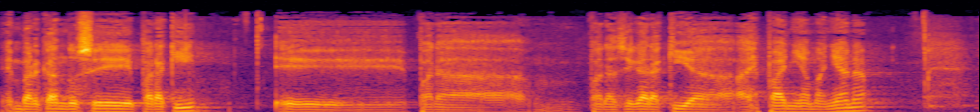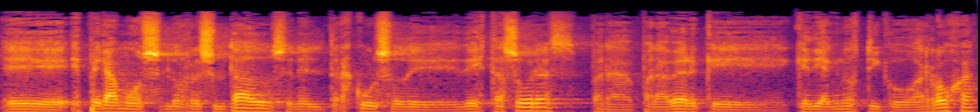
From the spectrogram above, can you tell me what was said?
embarcándose para aquí, eh, para, llegar aquí a, España mañana. Eh, esperamos los resultados en el transcurso de, estas horas para, ver qué, diagnóstico arroja.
